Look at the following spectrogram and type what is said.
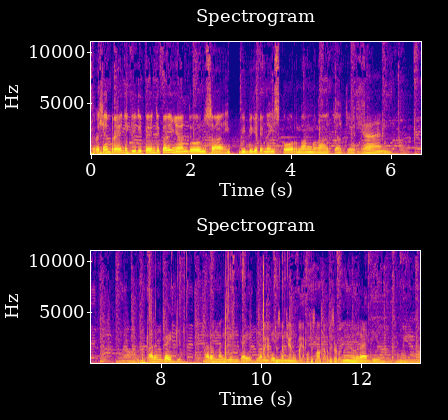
Pero syempre, nagdidepende pa rin yan doon sa ibibigay na score ng mga judges. Yan. Oo. Parang guide, parang magiging guide lang din ng mga radio. Ano na?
